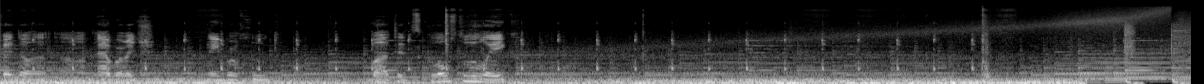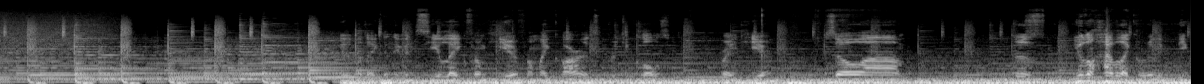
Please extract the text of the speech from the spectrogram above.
Kind of uh, average neighborhood, but it's close to the lake. But I can even see lake from here, from my car. It's pretty close, right here. So um, there's you don't have like really big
